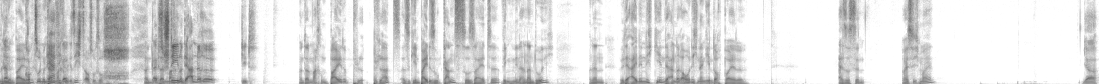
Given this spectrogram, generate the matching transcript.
Und dann beide. kommt so ein nerviger machen- Gesichtsausdruck, so und, bleibst und stehen machen, und der andere geht. Und dann machen beide Pl Platz, also gehen beide so ganz zur Seite, winken den anderen durch. Und dann will der eine nicht gehen, der andere auch nicht, und dann gehen doch beide. Also es sind, weißt du, wie ich meine? Ja,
